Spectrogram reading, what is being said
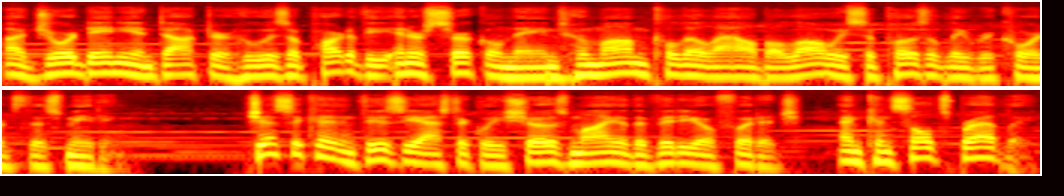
a Jordanian doctor who is a part of the inner circle named Humam Khalil al-Balawi supposedly records this meeting. Jessica enthusiastically shows Maya the video footage, and consults Bradley.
